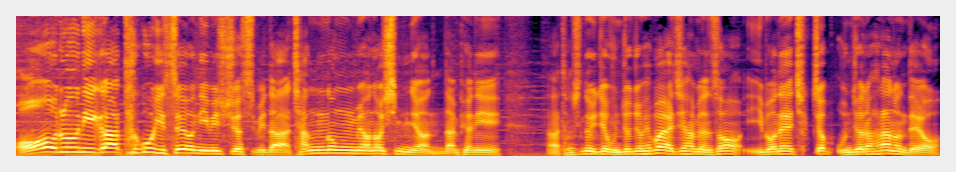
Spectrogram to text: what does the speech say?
어른이가 타고 있어요 님이 주셨습니다. 장롱면허 10년 남편이 아, 당신도 이제 운전 좀 해봐야지 하면서 이번에 직접 운전을 하라는데요.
